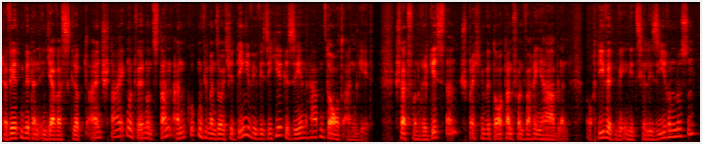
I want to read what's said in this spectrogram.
Da werden wir dann in JavaScript einsteigen und werden uns dann angucken, wie man solche Dinge, wie wir sie hier gesehen haben, dort angeht. Statt von Registern sprechen wir dort dann von Variablen. Auch die werden wir initialisieren müssen.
